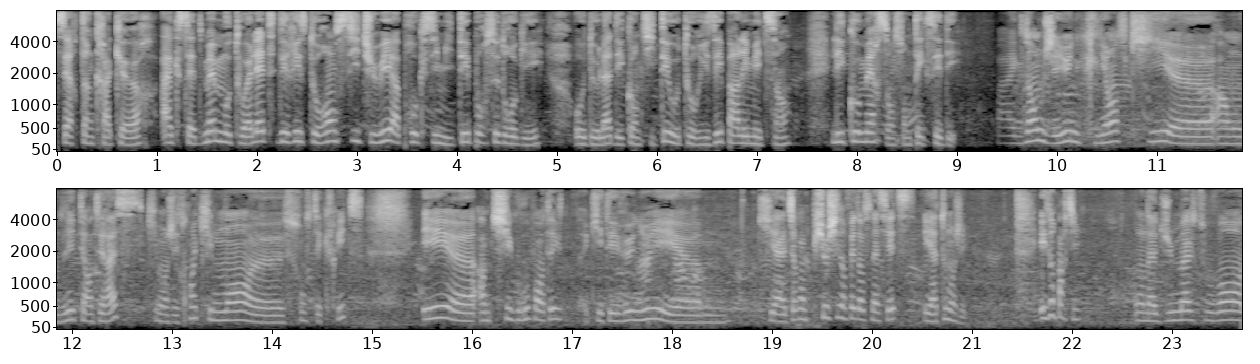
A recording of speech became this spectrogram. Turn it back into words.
Certains craqueurs accèdent même aux toilettes des restaurants situés à proximité pour se droguer. Au-delà des quantités autorisées par les médecins, les commerces en sont excédés. Par exemple, j'ai eu une cliente qui, euh, à un moment donné, était en terrasse, qui mangeait tranquillement euh, son steak frites, et euh, un petit groupe en qui était venu et qui a directement pioché en dans son assiette et a tout mangé. Et ils sont partis. On a du mal souvent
